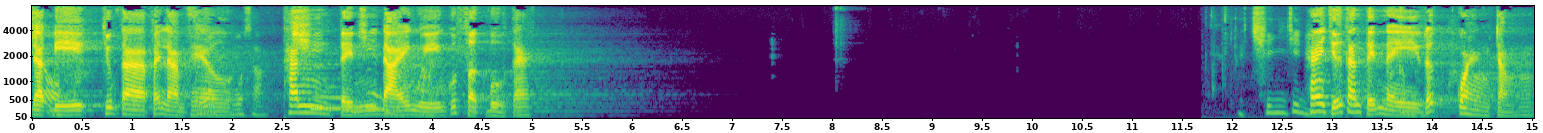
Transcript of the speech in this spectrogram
Đặc biệt chúng ta phải làm theo Thanh tịnh đại nguyện của Phật Bồ Tát Hai chữ thanh tịnh này rất quan trọng.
